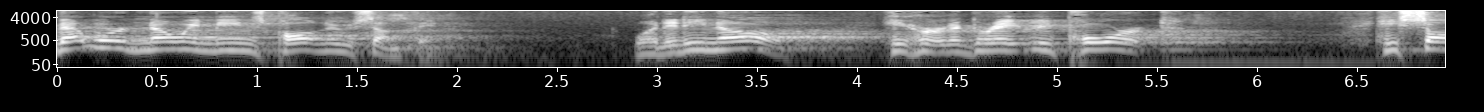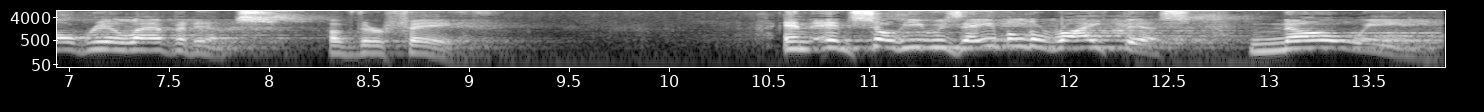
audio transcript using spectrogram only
That word knowing means Paul knew something. What did he know? He heard a great report. He saw real evidence of their faith. And, and so he was able to write this knowing.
